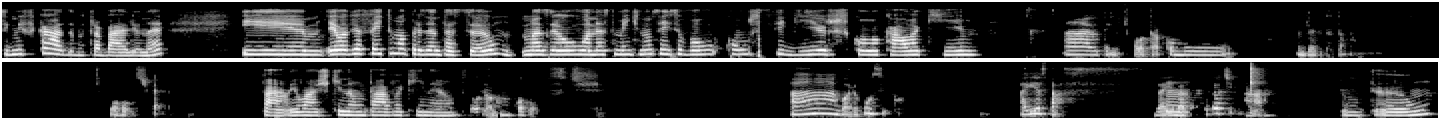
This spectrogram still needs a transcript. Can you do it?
significado do trabalho, né? E eu havia feito uma apresentação, mas eu honestamente não sei se eu vou conseguir colocá-la aqui. Ah, eu tenho que te colocar como... Onde é que tu tá? Co-host, espera. Tá, eu acho que não estava aqui, né? Vou colocar como co-host. Ah, agora eu consigo. Aí estás. Daí hum. vai para ti. Ah, então...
